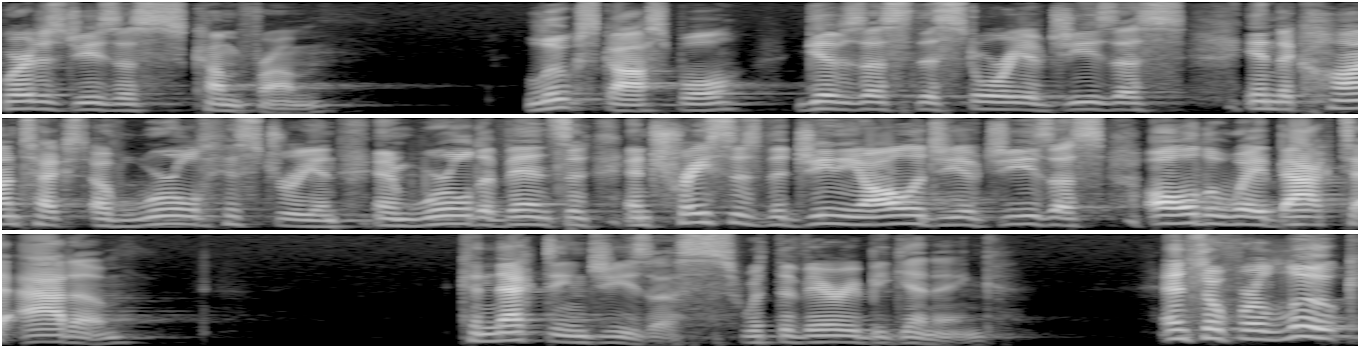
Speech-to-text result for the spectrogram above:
Where does Jesus come from? Luke's gospel gives us this story of Jesus in the context of world history and, and world events and, and traces the genealogy of Jesus all the way back to Adam, connecting Jesus with the very beginning. And so for Luke,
